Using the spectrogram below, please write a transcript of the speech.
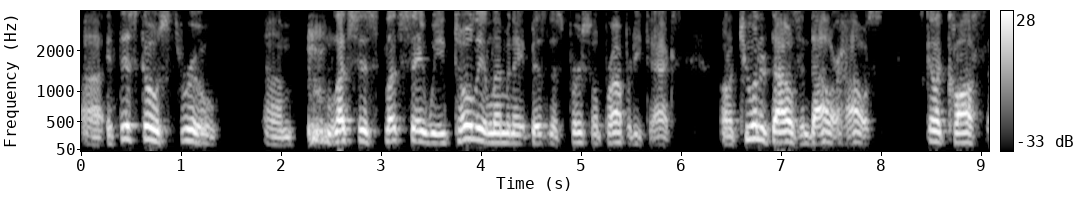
Uh, if this goes through, um, let's just let's say we totally eliminate business personal property tax on a $200,000 house. It's going to cost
